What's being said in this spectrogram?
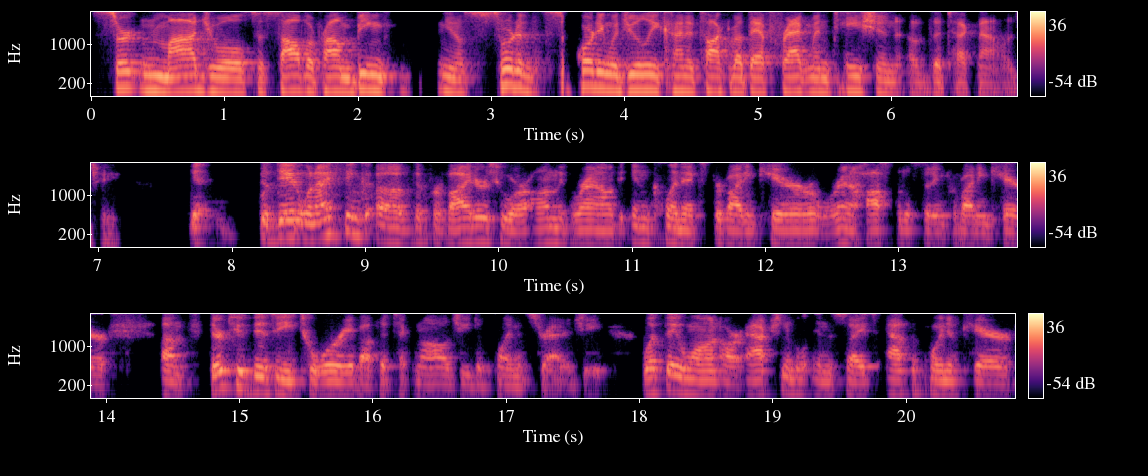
certain modules to solve a problem being you know sort of supporting what julie kind of talked about that fragmentation of the technology Dan, when I think of the providers who are on the ground in clinics providing care or in a hospital setting providing care, um, they're too busy to worry about the technology deployment strategy. What they want are actionable insights at the point of care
